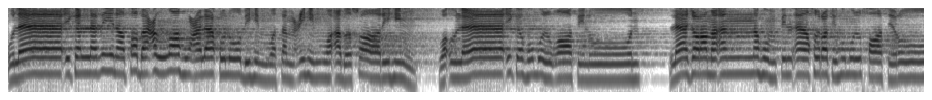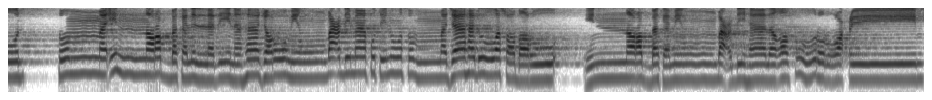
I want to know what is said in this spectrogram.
أولئك الذين طبع الله على قلوبهم وسمعهم وأبصارهم وأولئك هم الغافلون. لا جرم أنهم في الآخرة هم الخاسرون. ثم ان ربك للذين هاجروا من بعد ما فتنوا ثم جاهدوا وصبروا ان ربك من بعدها لغفور رحيم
